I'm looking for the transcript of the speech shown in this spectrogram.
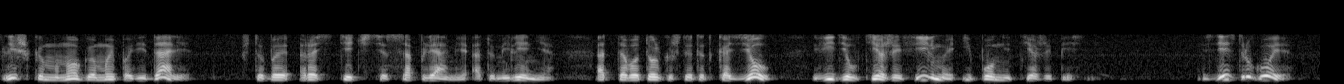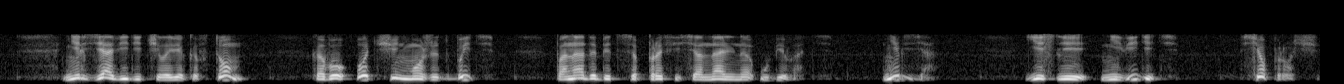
Слишком много мы повидали, чтобы растечься соплями от умиления, от того только, что этот козел видел те же фильмы и помнит те же песни. Здесь другое. Нельзя видеть человека в том, кого очень может быть понадобится профессионально убивать. Нельзя. Если не видеть, все проще.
